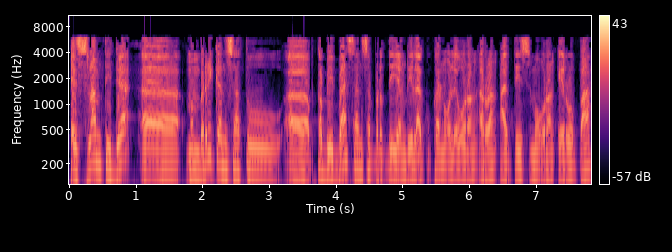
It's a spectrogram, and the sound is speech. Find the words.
Islam tidak uh, memberikan satu uh, kebebasan seperti yang dilakukan oleh orang-orang ateisme orang Eropa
